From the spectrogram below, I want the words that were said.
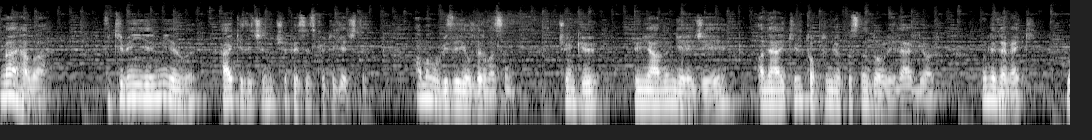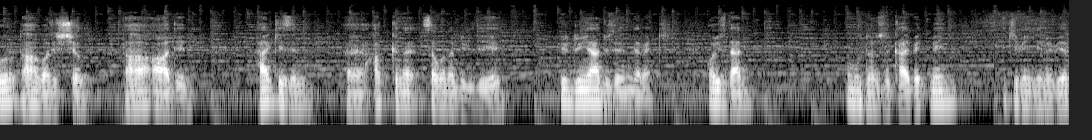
Merhaba. 2020 yılı herkes için şüphesiz kötü geçti. Ama bu bizi yıldırmasın. Çünkü dünyanın geleceği anaerkil toplum yapısına doğru ilerliyor. Bu ne demek? Bu daha barışçıl, daha adil, herkesin e, hakkını savunabildiği bir dünya düzeni demek. O yüzden umudunuzu kaybetmeyin. 2021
